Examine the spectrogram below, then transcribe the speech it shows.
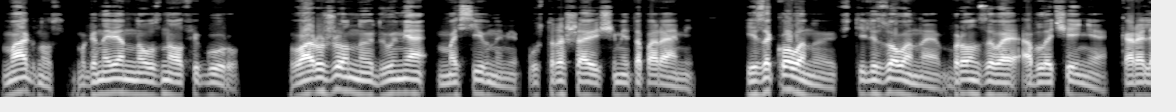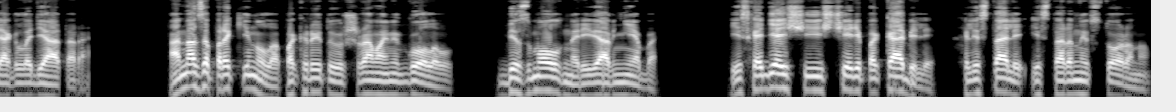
Магнус мгновенно узнал фигуру, вооруженную двумя массивными устрашающими топорами и закованную в стилизованное бронзовое облачение короля-гладиатора. Она запрокинула покрытую шрамами голову, безмолвно ревя в небо. Исходящие из черепа кабели хлестали из стороны в сторону,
